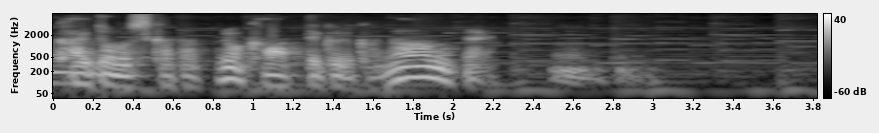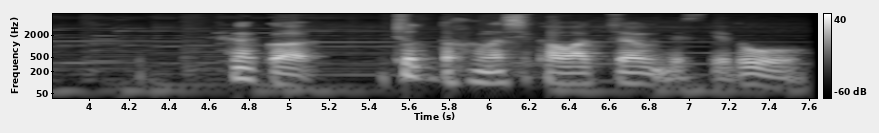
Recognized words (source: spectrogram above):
ん回答の仕方っていうのは変わってくるかな、みたいな。うんなんか、ちょっと話変わっちゃうんですけど、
